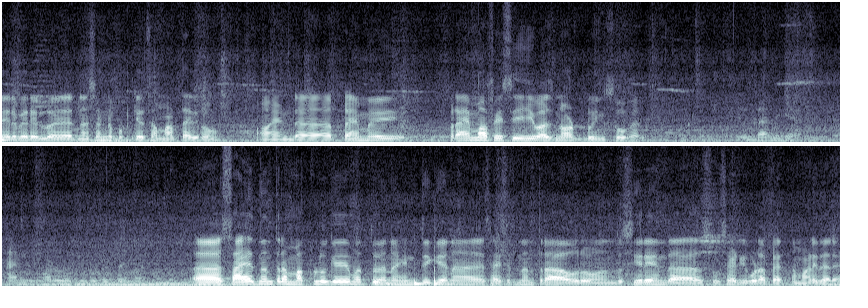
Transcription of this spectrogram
ಬೇರೆ ಬೇರೆ ಎಲ್ಲೋ ಸಣ್ಣ ಪುಟ್ಟ ಕೆಲಸ ಮಾಡ್ತಾಯಿದ್ರು and primary prime of age he was not doing so well ಸಾಯದ ನಂತರ ಮಕ್ಕಳಿಗೆ ಮತ್ತು ನನ್ನ ಹೆಂಡತಿಗೆ ಸಾಯಿಸಿದ ನಂತರ ಅವರು ಒಂದು ಸೀರೆಯಿಂದ ಸೂಸೈಡ್ಗೆ ಕೂಡ ಪ್ರಯತ್ನ ಮಾಡಿದ್ದಾರೆ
